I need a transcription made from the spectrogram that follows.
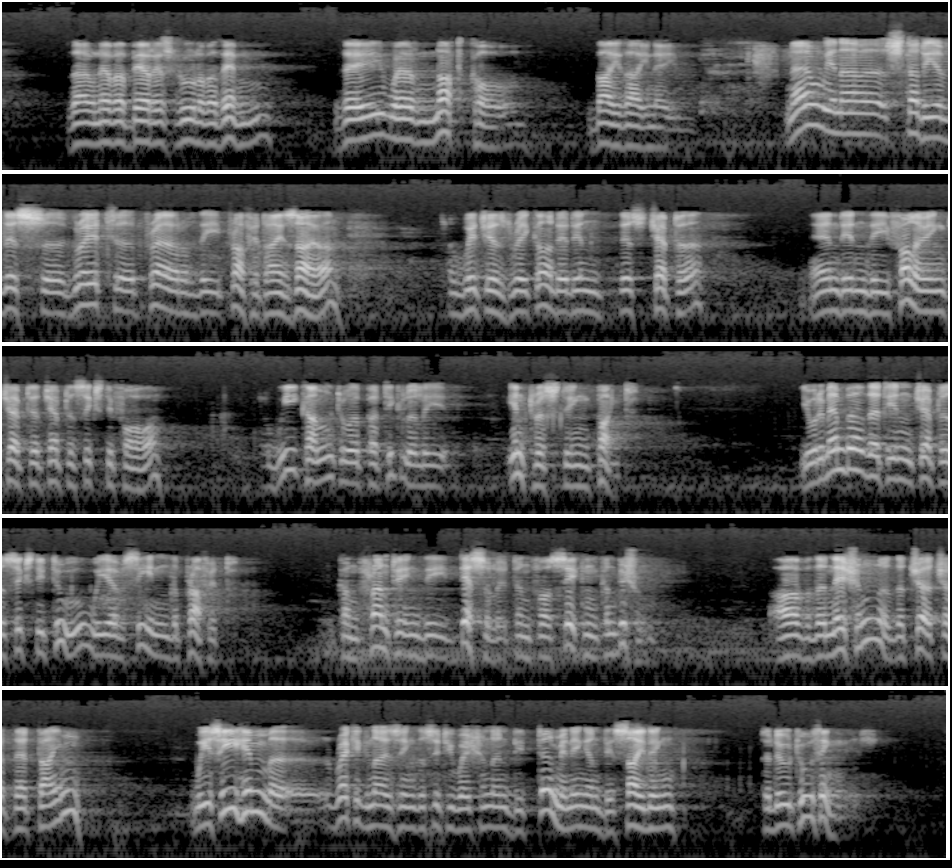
Thou never bearest rule over them. They were not called by thy name. Now, in our study of this uh, great uh, prayer of the prophet Isaiah, which is recorded in this chapter and in the following chapter, chapter 64, we come to a particularly interesting point. You remember that in chapter 62 we have seen the prophet confronting the desolate and forsaken condition of the nation, the church at that time, we see him uh, recognizing the situation and determining and deciding to do two things.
